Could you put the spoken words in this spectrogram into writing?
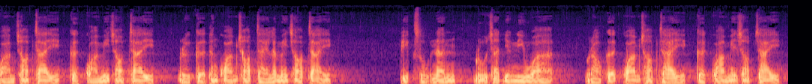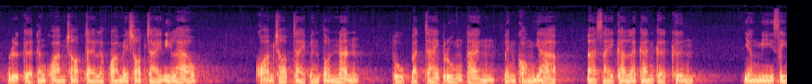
ความชอบใจ เกิดความไม่ชอบใจ หรือเกิดทั้งความชอบใจและไม่ชอบใจ ภิกษุนั้นรู้ชัดอย่างนี้ว่า เราเกิดความชอบใจ เกิดความไม่ชอบใจ หรือเกิดทั้งความชอบใจและความไม่ชอบใจนี้แล้ว ความชอบใจเป็นต้นนั้น ถูกปัจจัยปรุงแต่งเป็นของหยาบ อาศัยกันและการเกิดขึ้น ยังมีสิ่ง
